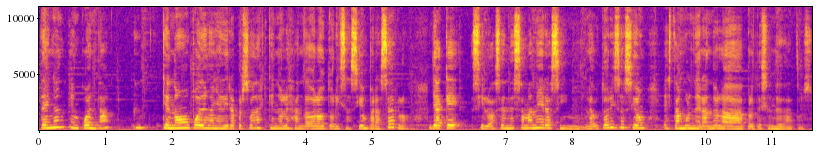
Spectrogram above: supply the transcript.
Tengan en cuenta que no pueden añadir a personas que no les han dado la autorización para hacerlo, ya que si lo hacen de esa manera sin la autorización están vulnerando la protección de datos.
